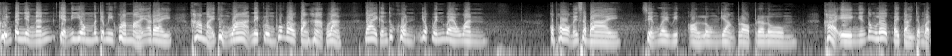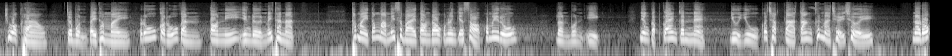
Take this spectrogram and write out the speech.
ขืนเป็นอย่างนั้นเกียรตินิยมมันจะมีความหมายอะไร ข้าหมายถึงว่าในกลุ่มพวกเราต่างหากล่ะ ได้กันทุกคนยกเว้นแวววัน ก็พ่อไม่สบาย เสียงวัยวิทย์อ่อนลงอย่างปลอบประโลมข้าเองยังต้องเลิกไปต่างจังหวัดชั่วคราว จะบ่นไปทำไม รู้ก็รู้กัน ตอนนี้ยังเดินไม่ถนัดทำไมต้องมาไม่สบายตอนเรากำลังจะสอบก็ไม่รู้ หล่อนบ่นอีก ยังกับแกล้งกันแน่ อยู่ๆก็ชักตาตั้งขึ้นมาเฉยๆนรก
